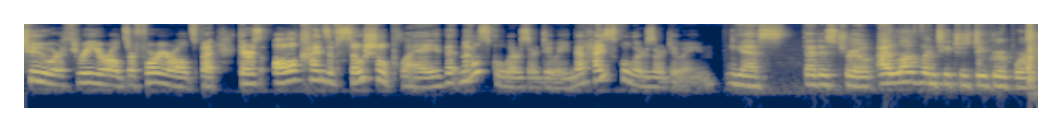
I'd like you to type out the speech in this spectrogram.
two or three year olds or four year olds, but there's all kinds of social play that middle schoolers are doing, that high schoolers are doing. Yes, that is true. I love when teachers do group work,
